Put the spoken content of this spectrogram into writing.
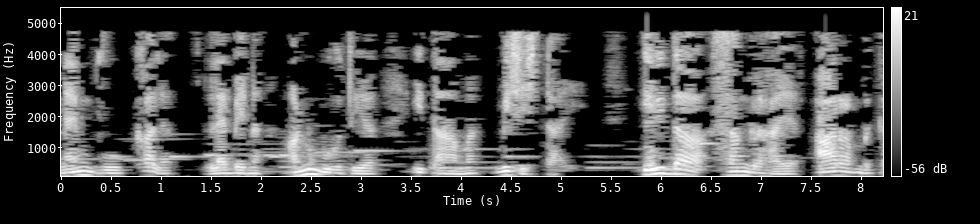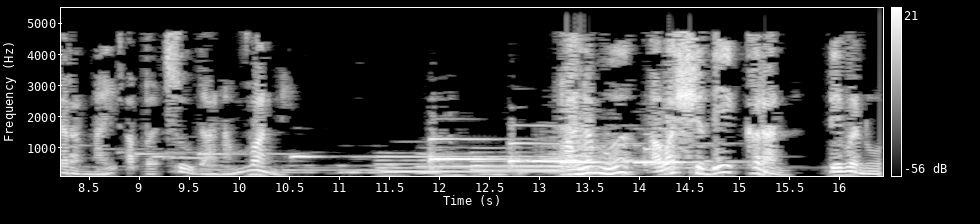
නැං වූ කල ලැබෙන අනුභූතිය ඊටාම විශිෂ්ටයි. ඉරිදා සංග්‍රහය ආරම්භ කරන්නයි අප සූදානම් වන්නේ. පළමුව අවශ්‍ය දේ කරන්න, දෙවනුව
